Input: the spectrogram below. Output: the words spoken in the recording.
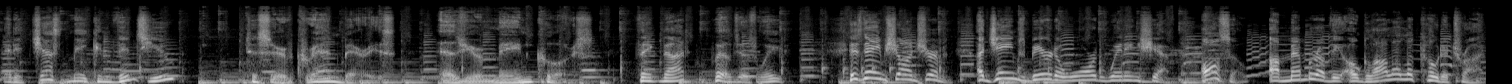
that it just may convince you to serve cranberries as your main course. Think not? Well, just wait. His name's Sean Sherman, a James Beard Award winning chef, also a member of the Oglala Lakota tribe.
